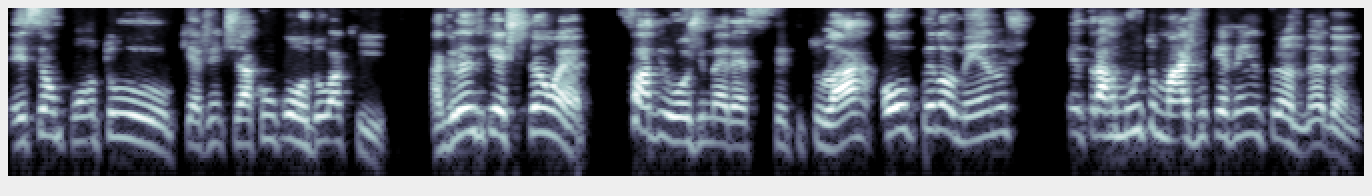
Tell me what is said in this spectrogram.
Esse é um ponto que a gente já concordou aqui. A grande questão é: Fábio hoje merece ser titular ou pelo menos entrar muito mais do que vem entrando, né, Dani?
